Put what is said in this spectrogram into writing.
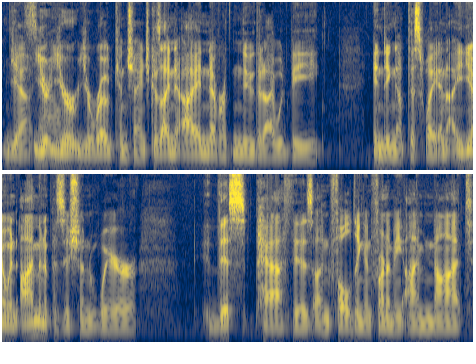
yeah. So- Your your your road can change because I n- I never knew that I would be ending up this way, and I, you know, and I'm in a position where this path is unfolding in front of me. I'm not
